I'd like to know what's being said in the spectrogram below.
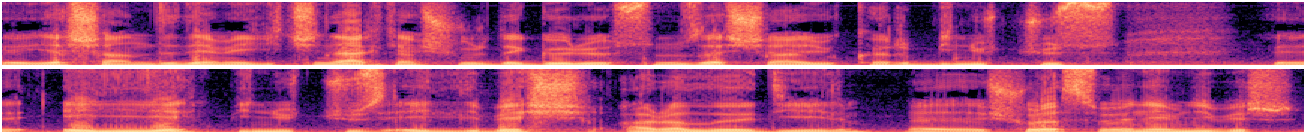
e, yaşandı demek için erken. Şurada görüyorsunuz aşağı yukarı 1350 1355 aralığı diyelim. E, Şurası önemli bir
